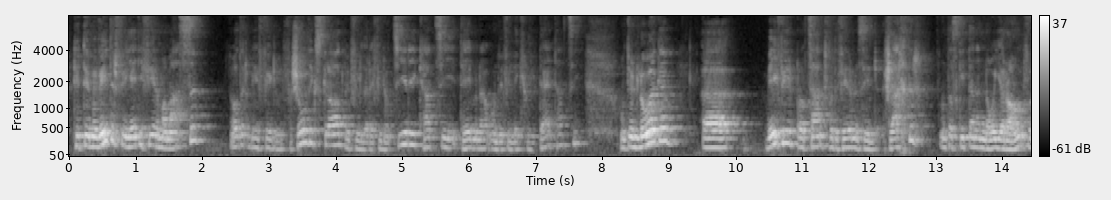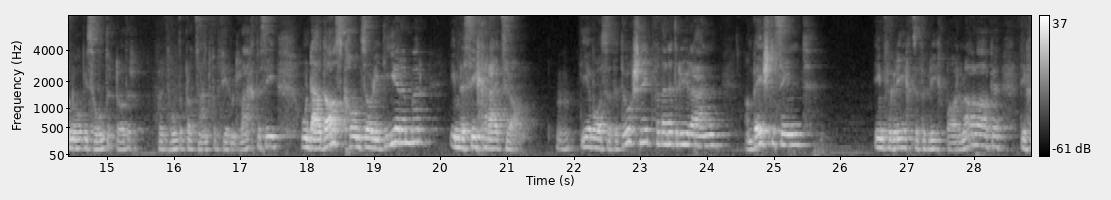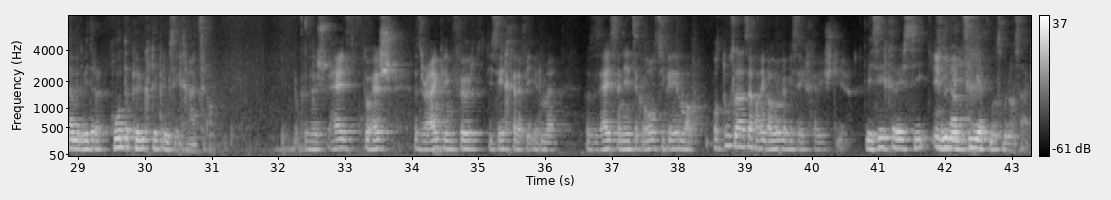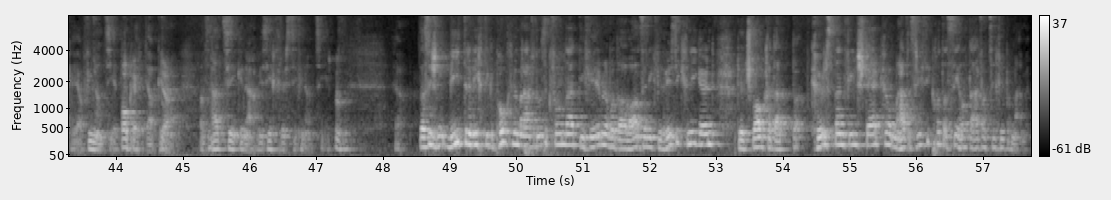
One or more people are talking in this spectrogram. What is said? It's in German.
die tun wir wieder für jede Firma messen. Oder? Wie viel Verschuldungsgrad, wie viel Refinanzierung hat sie, Themen und wie viel Liquidität hat sie. Und dann schauen, äh, wie viel Prozent der Firmen sind schlechter. Und das gibt dann einen neuen Rang von 0 bis 100. Oder? Könnte 100 Prozent der Firmen schlechter sein. Und auch das konsolidieren wir in einem Sicherheitsrahmen. Mhm. Die, die also der Durchschnitt von diesen drei Rängen am besten sind, im Vergleich zu vergleichbaren Anlagen, die kommen wieder 100 Punkte über im Sicherheitsrahmen. Das heisst, du hast ein Ranking für die sicheren Firmen. Also das heisst, wenn ich jetzt eine grosse Firma auslesen kann ich schauen, wie sicher ist die. Wie sicher ist sie? Finanziert, muss man noch sagen. Ja, finanziert. Okay. Ja, genau. Ja. Also hat sie, genau, wie sicher ist sie finanziert. Mhm. Ja. Das ist ein weiterer wichtiger Punkt, den man einfach herausgefunden hat. Die Firmen, die da wahnsinnig viel Risiken eingehen, dort schwanken die Kurse dann viel stärker und man hat das Risiko, dass sie halt einfach sich übernehmen.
